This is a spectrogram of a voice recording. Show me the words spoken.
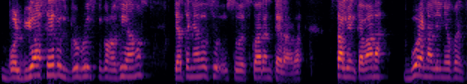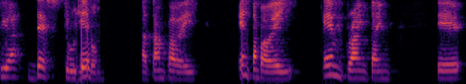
volvió a ser el Drew Brees que conocíamos, ya teniendo su, su escuadra entera, ¿verdad? Salvin Cabana, buena línea ofensiva, destruyeron a Tampa Bay, en Tampa Bay, en primetime. Eh,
